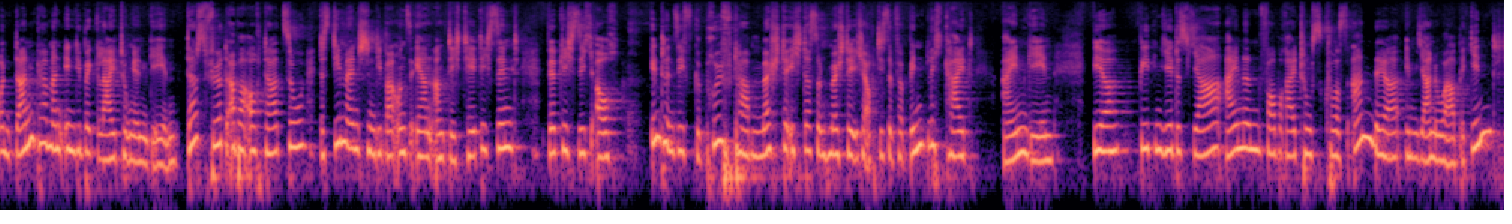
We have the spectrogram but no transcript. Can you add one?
und dann kann man in die Begleitungen gehen. Das führt aber auch dazu, dass die Menschen, die bei uns ehrenamtlich tätig sind, wirklich sich auch intensiv geprüft haben, möchte ich das und möchte ich auch diese Verbindlichkeit eingehen. Wir bieten jedes Jahr einen Vorbereitungskurs an, der im Januar beginnt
